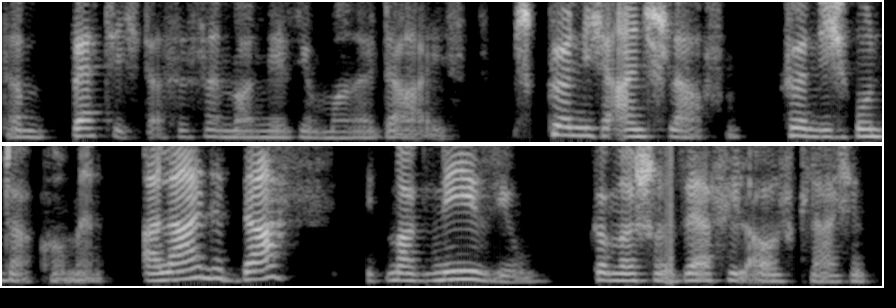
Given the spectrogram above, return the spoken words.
dann wette ich, dass es ein Magnesiummangel da ist. Sie können nicht einschlafen, können nicht runterkommen. Alleine das mit Magnesium können wir schon sehr viel ausgleichen.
